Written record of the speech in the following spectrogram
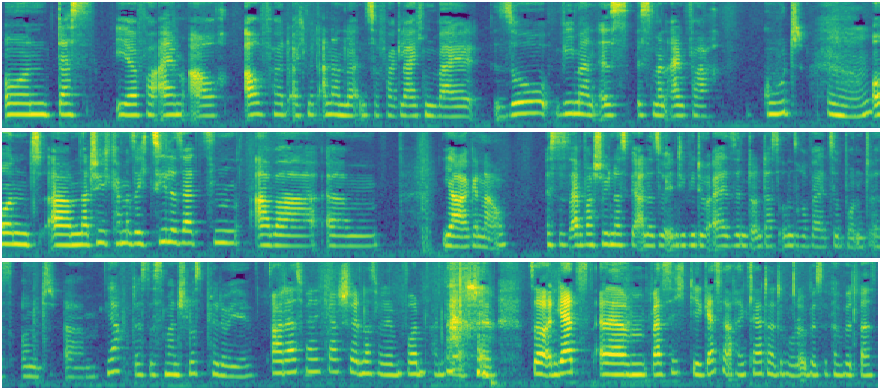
Und dass ihr vor allem auch aufhört, euch mit anderen Leuten zu vergleichen, weil so wie man ist, ist man einfach gut. Mhm. Und ähm, natürlich kann man sich Ziele setzen, aber ähm, ja, genau es ist einfach schön, dass wir alle so individuell sind und dass unsere Welt so bunt ist. Und ähm, ja, das ist mein Schlussplädoyer. Oh, das fand ich ganz schön, dass wir den bunt fand ich ganz schön. So, und jetzt, ähm, was ich dir gestern auch erklärt hatte, wo du ein bisschen verwirrt warst,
